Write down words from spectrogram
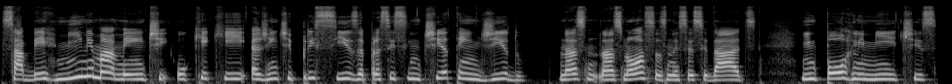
Saber minimamente o que, que a gente precisa para se sentir atendido nas, nas nossas necessidades, impor limites,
